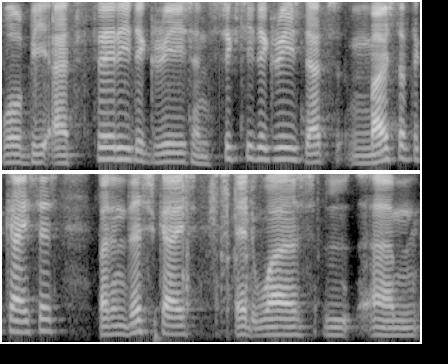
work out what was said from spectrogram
will be at 30 degrees and 60 degrees. That's most of the cases. But in this case, it was um,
